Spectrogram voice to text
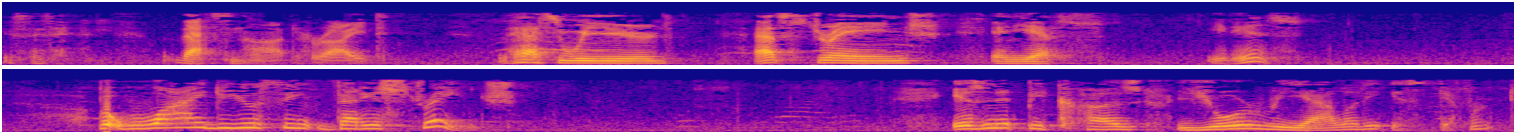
You said, that's not right. That's weird. That's strange. And yes, it is. But why do you think that is strange? Isn't it because your reality is different?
